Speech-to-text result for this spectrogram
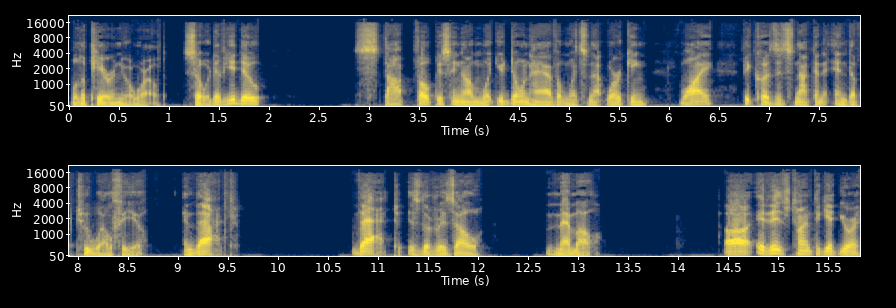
will appear in your world. So, whatever you do, stop focusing on what you don't have and what's not working. Why? Because it's not going to end up too well for you. And that, that is the Rizzo memo. Uh, it is time to get your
